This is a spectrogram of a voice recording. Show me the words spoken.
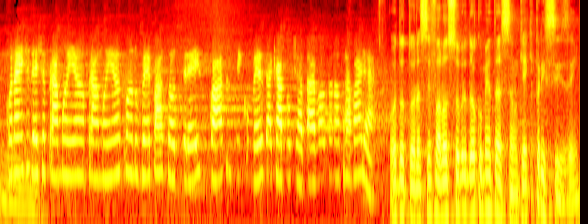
Hum. Quando a gente deixa para amanhã, para amanhã, quando vê, passou três, quatro, cinco meses, daqui a pouco já está voltando a trabalhar. Ô doutora, você falou sobre documentação, o que é que precisa, hein?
